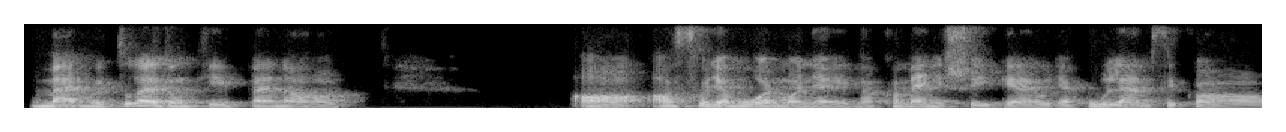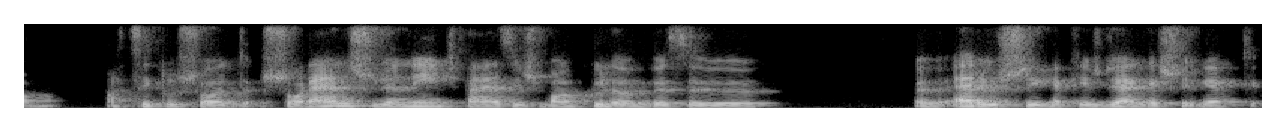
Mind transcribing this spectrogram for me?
Már hogy tulajdonképpen a, a, az, hogy a hormonjaidnak a mennyisége ugye hullámzik a, a ciklusod során, és ugye négy fázisban különböző erősségek és gyengeségek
